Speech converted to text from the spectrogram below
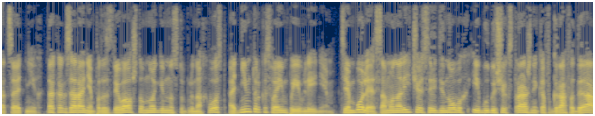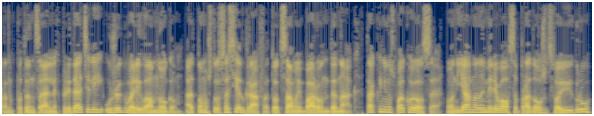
защищаться от них, так как заранее подозревал, что многим наступлю на хвост одним только своим появлением. Тем более, само наличие среди новых и будущих стражников графа де Арн потенциальных предателей уже говорило о многом. О том, что сосед графа, тот самый барон Денак, так и не успокоился. Он явно намеревался продолжить свою игру,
